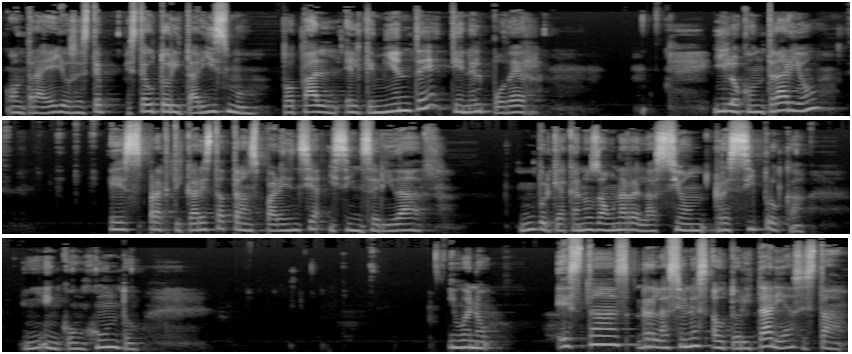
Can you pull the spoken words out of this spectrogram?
contra ellos, este, este autoritarismo, Total, el que miente tiene el poder. Y lo contrario es practicar esta transparencia y sinceridad, porque acá nos da una relación recíproca en conjunto. Y bueno, estas relaciones autoritarias, está,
